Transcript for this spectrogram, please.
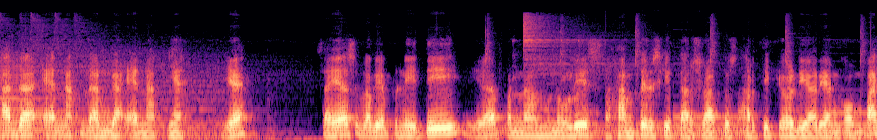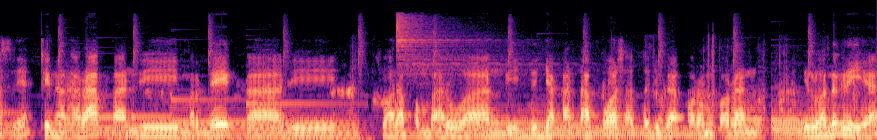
ada enak dan nggak enaknya, ya. Saya sebagai peneliti ya pernah menulis hampir sekitar 100 artikel di harian Kompas ya, Sinar Harapan di Merdeka, di Suara Pembaruan, di, Jakarta Post atau juga koran-koran di luar negeri ya.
